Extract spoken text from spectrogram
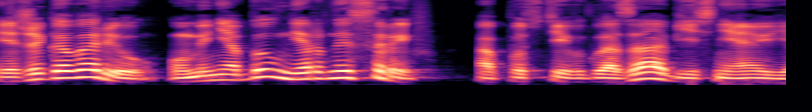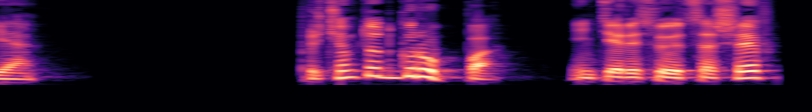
«Я же говорю, у меня был нервный срыв», – опустив глаза, объясняю я. «При чем тут группа?» – интересуется шеф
